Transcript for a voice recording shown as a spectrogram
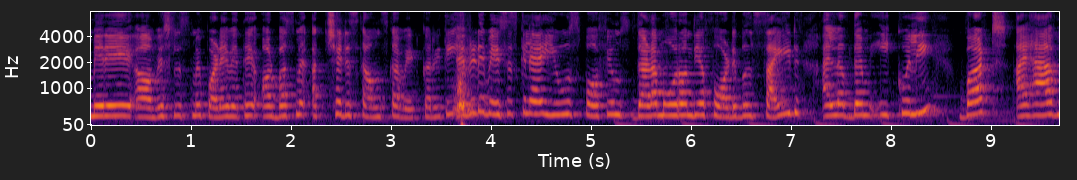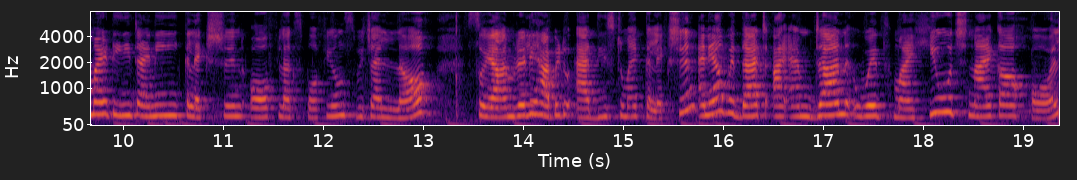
मेरे विश लिस्ट में पड़े हुए थे और बस मैं अच्छे डिस्काउंट्स का वेट कर रही थी एवरीडे बेसिस के लिए I use perfumes that are more on the affordable side I love them equally but I have my teeny tiny collection of luxe perfumes which I love. So yeah, I'm really happy to add these to my collection. And yeah, with that, I am done with my huge Nykaa haul.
